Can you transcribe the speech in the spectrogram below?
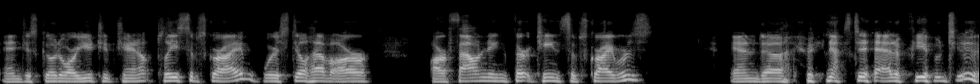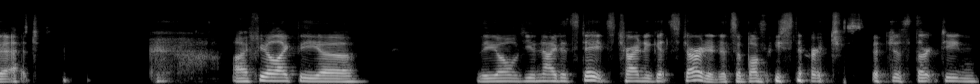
And just go to our YouTube channel. Please subscribe. We still have our our founding 13 subscribers, and uh, it'd be nice to add a few to that. I feel like the uh, the old United States trying to get started. It's a bumpy start. Just, just 13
